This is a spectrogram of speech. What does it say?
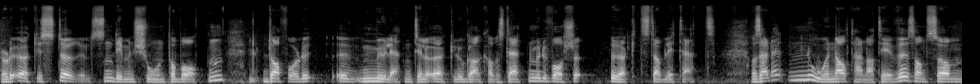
Når du øker størrelsen, dimensjonen på båten, da får du uh, muligheten til å øke lugarkapasiteten, men du får også økt stabilitet. Og så er det noen alternativer, sånn som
